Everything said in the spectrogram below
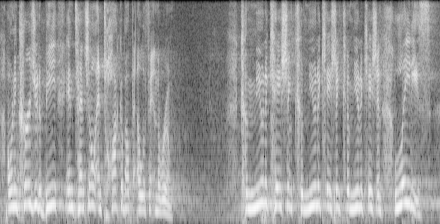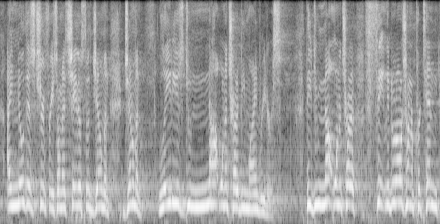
I want to encourage you to be intentional and talk about the elephant in the room. Communication, communication, communication. Ladies, I know this is true for you, so I'm going to share this with gentlemen. Gentlemen, ladies do not want to try to be mind readers. They do not want to try to think, they do not want to try to pretend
